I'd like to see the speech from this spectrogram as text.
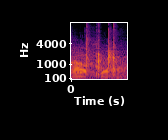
Outside.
